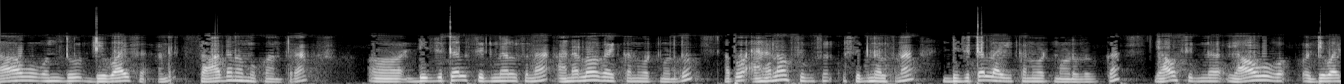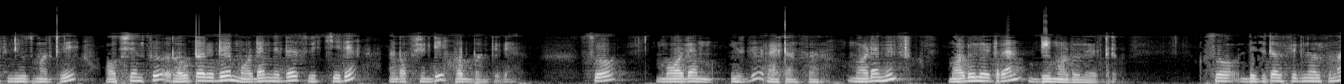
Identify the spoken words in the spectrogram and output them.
ಯಾವ ಒಂದು ಡಿವೈಸ್ ಅಂದರೆ ಸಾಧನ ಮುಖಾಂತರ ಡಿಜಿಟಲ್ ಸಿಗ್ನಲ್ಸ್ನ ಅನಲಾಗ್ ಆಗಿ ಕನ್ವರ್ಟ್ ಮಾಡೋದು ಅಥವಾ ಅನಲಾಗ್ ಸಿಗ್ನಲ್ಸ್ನ ಡಿಜಿಟಲ್ ಆಗಿ ಕನ್ವರ್ಟ್ ಮಾಡೋದಕ್ಕೆ ಯಾವ ಸಿಗ್ನಲ್ ಯಾವ ಡಿವೈಸ್ ಯೂಸ್ ಮಾಡ್ತೀವಿ? ಆಪ್ಷನ್ಸ್ ರೌಟರ್ ಇದೆ ಮೋಡೆಮ್ ಇದೆ ಸ್ವಿಚ್ ಇದೆ ಅಂಡ್ ಆಪ್ಷನ್ ಡಿ ಹಬ್ ಅಂತಿದೆ so modem is the right answer Modem means modulator and demodulator so digital ಸಿಗ್ನಲ್ಸ್ನ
